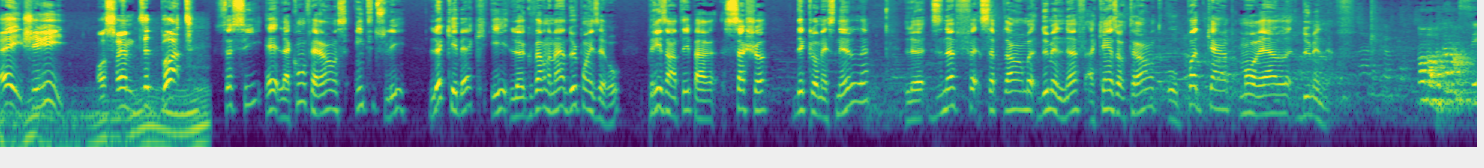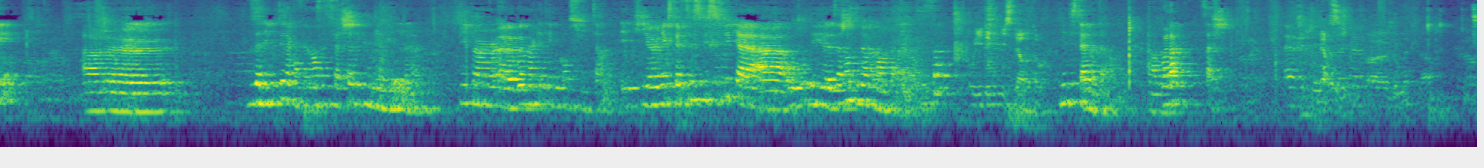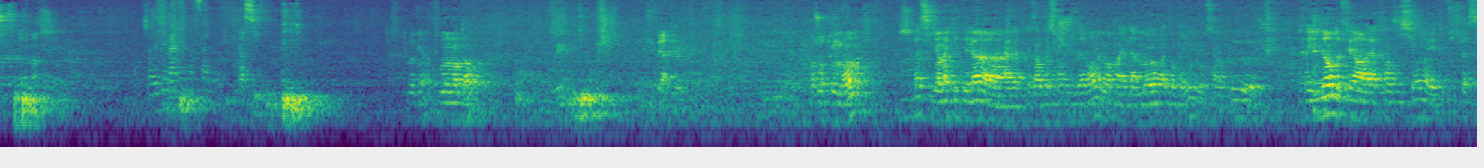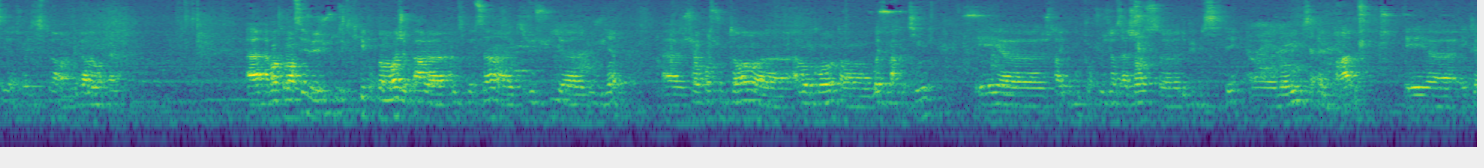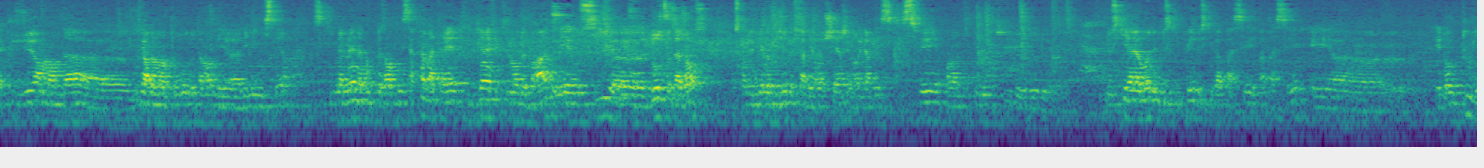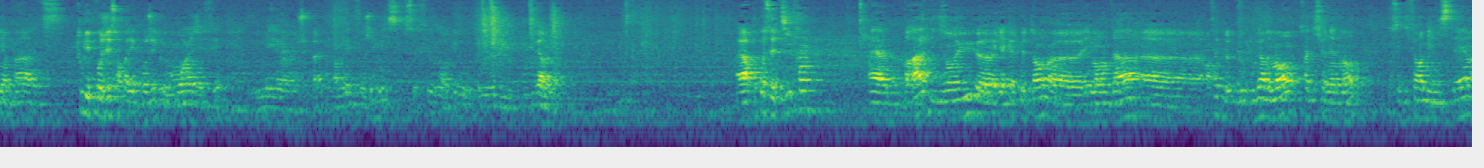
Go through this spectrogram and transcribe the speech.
Hey, chérie, on se fait une petite botte? Ceci est la conférence intitulée Le Québec et le gouvernement 2.0, présentée par Sacha Desclomesnil le 19 septembre 2009 à 15h30 au PodCamp Montréal 2009. Bon, ben, on va commencer. Alors, euh, vous allez écouter la conférence de Sacha Desclomesnil qui est un euh, web marketing consultant et qui a une expertise spécifique à, à, autour des euh, agences gouvernementales. C'est ça? Oui, des ministères notamment. Ministères notamment. Alors voilà, Sacha. Euh, Merci. Euh, je vais mettre là. J'avais démarré mon salle. Merci. Tout va bien? Tout le monde m'entend? Oui. Super. Bonjour tout le monde. Je ne sais pas s'il y en a qui étaient là à la présentation juste avant, mais on parlait de la mort et compagnie, donc c'est un peu euh, évident de faire la transition et tout de suite passer sur les histoires gouvernementales. Euh, avant de commencer, je vais juste vous expliquer pourquoi moi je parle un petit peu de ça, euh, qui je suis, d'où je viens. je suis un consultant à mon compte en web marketing et je travaille beaucoup pour plusieurs agences de publicité, dont une qui s'appelle Brad et, et, qui a plusieurs mandats gouvernementaux, notamment des, des, ministères, ce qui m'amène à vous présenter certains matériels qui viennent effectivement de Brad, mais aussi d'autres agences, parce qu'on est bien obligé de faire des recherches et de regarder ce qui se fait pendant un petit peu de, de, ce qui est à la mode et de ce qui plaît, de ce qui va passer et pas passer. Et, euh, donc tout vient pas. Tous les projets ne sont pas des projets que moi j'ai fait, mais euh, je ne suis pas là pour parler projets, mais ce qui se fait aujourd'hui au, au, niveau du, gouvernement. Alors pourquoi ce titre? Euh, Brad, ils ont eu il y a quelque temps les mandats. en fait, le, gouvernement, traditionnellement, pour ces différents ministères,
